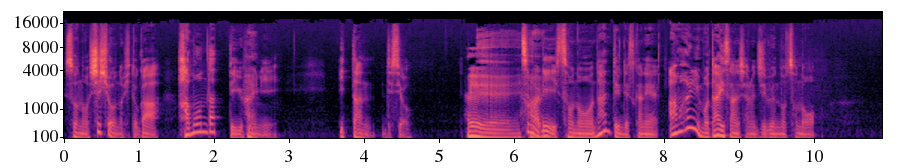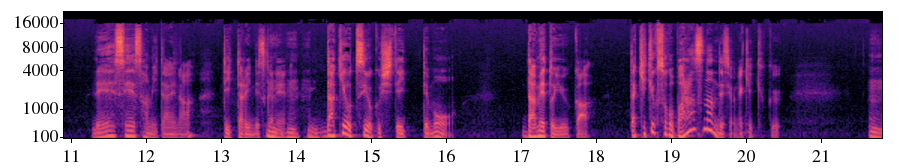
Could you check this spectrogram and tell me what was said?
その師匠の人が破門だっていうふうに言ったんですよ。へえ。つまりその何て言うんですかねあまりにも第三者の自分のその冷静さみたいなって言ったらいいんですかね、うんうんうんだけを強くしていってもダメというかだ結局そこバランスなんですよね結局うんうんう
